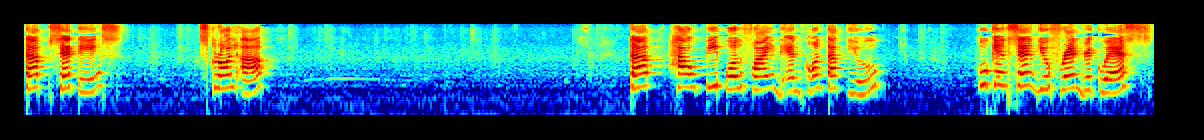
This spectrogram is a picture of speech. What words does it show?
tap settings, scroll up, Tap how people find and contact you. Who can send you friend requests?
